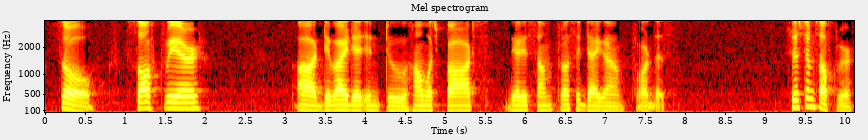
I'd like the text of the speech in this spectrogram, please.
So software are divided into how much parts. There is some process diagram for this. System software.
